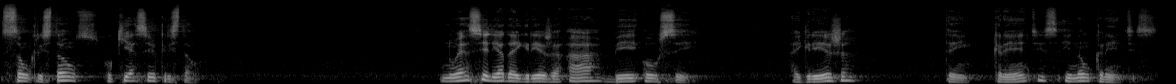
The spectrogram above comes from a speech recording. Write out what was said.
são cristãos? O que é ser cristão? Não é se ele é da igreja A, B ou C. A igreja tem crentes e não crentes.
